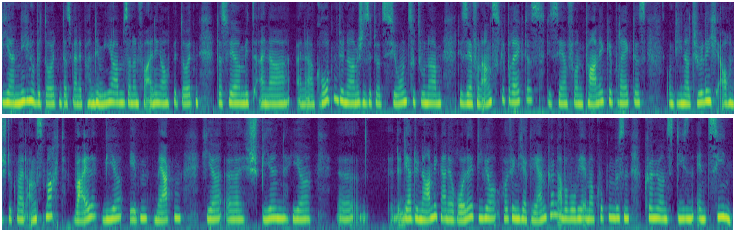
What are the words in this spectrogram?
die ja nicht nur bedeuten, dass wir eine Pandemie haben, sondern vor allen Dingen auch bedeuten, dass wir mit einer, einer gruppendynamischen Situation zu tun haben, die sehr von Angst geprägt ist, die sehr von Panik geprägt ist und die natürlich auch ein Stück weit Angst macht, weil wir eben merken, hier äh, spielen hier äh, ja, Dynamiken eine Rolle, die wir häufig nicht erklären können, aber wo wir immer gucken müssen, können wir uns diesen entziehen.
